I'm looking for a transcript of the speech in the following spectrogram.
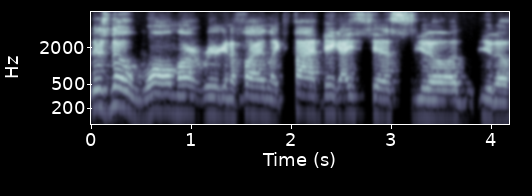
there's no Walmart where you're gonna find like five big ice chests, you know, you know.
